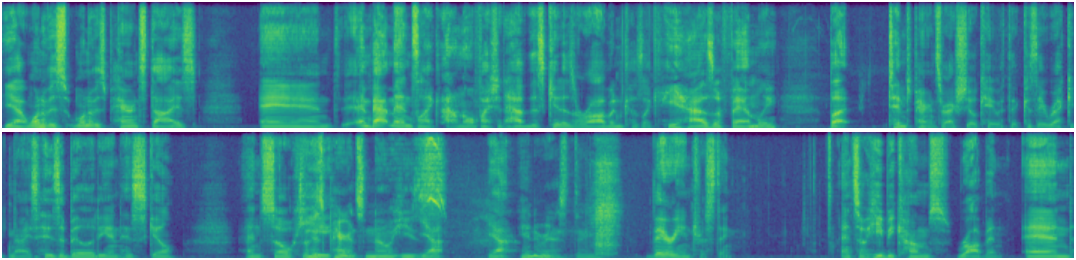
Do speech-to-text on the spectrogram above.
Yeah, one of his one of his parents dies, and and Batman's like, I don't know if I should have this kid as a Robin because like he has a family, but Tim's parents are actually okay with it because they recognize his ability and his skill, and so he So his parents know he's yeah yeah Interesting. very interesting. And so he becomes Robin. And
